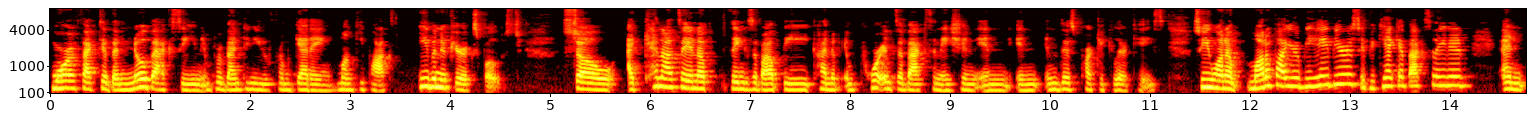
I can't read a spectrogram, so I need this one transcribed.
more effective than no vaccine in preventing you from getting monkeypox, even if you're exposed. So I cannot say enough things about the kind of importance of vaccination in, in, in this particular case. So you want to modify your behaviors if you can't get vaccinated, and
